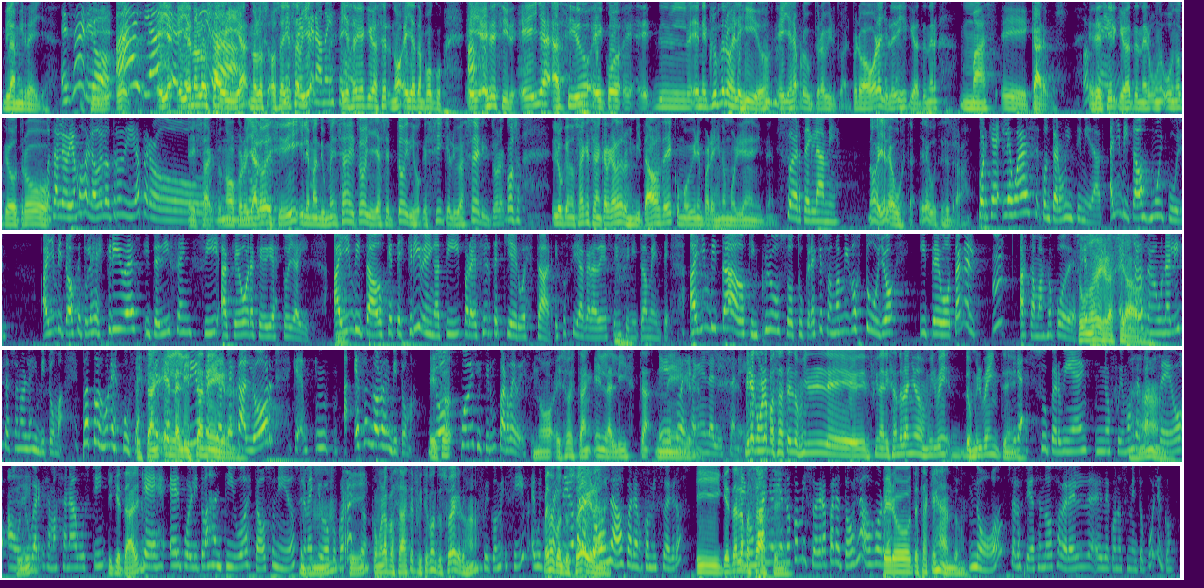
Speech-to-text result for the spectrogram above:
Glami Reyes. ¿En serio? Sí, ¡Ay, eh, Glami, Ella, ella no lo sabía, no lo, o sea, Me ella sabía, este ella sabía que iba a ser, no, ella tampoco. Ah. Ella- es decir, ella ha sido eh, co- eh, eh, en el club de los elegidos, ella es la productora virtual, pero ahora yo le dije que iba a tener más eh, cargos. Ok. Es decir, que iba a tener un- uno que otro... O sea, lo habíamos hablado el otro día, pero... Exacto, no, pero ya no. lo decidí y le mandé un mensaje y todo, y ella aceptó y dijo que sí, que lo iba a hacer y toda la cosa. Lo que no sabe es que se va a encargar de los invitados de cómo vivir en pareja y no morir en el intento. Suerte, Glammy. No, a ella le gusta, a ella le gusta ese trabajo. Porque les voy a contar una intimidad. Hay invitados muy cool. Hay invitados que tú les escribes y te dicen sí, a qué hora, qué día estoy ahí. Hay invitados que te escriben a ti para decirte quiero estar. Eso sí agradece infinitamente. Hay invitados que incluso tú crees que son amigos tuyos y te botan el "Mm", hasta más no poder. Son Eso unos desgraciados. Eso yo los tengo en una lista, eso no les invito más. Pato es una excusa. Están Que se en la hace lista frío, Que se negra. hace calor. Que, mm, eso no los invito más. Eso- Yo puedo insistir un par de veces. No, esos están en la lista negra. Esos están en la lista negra. Mira cómo la pasaste el 2000, eh, finalizando el año 2020. 2020. Mira, súper bien. Nos fuimos de Ah, paseo a un sí. lugar que se llama San Agustín. ¿Y qué tal? Que es el pueblito más antiguo de Estados Unidos, si no me equivoco, correcto. Sí, ¿cómo la pasaste? Fuiste con tus suegros, ¿ah? Fui con mi, sí, Bueno, con tu ido para suegra. todos lados para, con mis suegros. ¿Y qué tal la Tengo un año pasaste? yendo con mi suegra para todos lados, gordo. Pero te estás quejando. No, se lo estoy haciendo saber el, el de conocimiento público.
